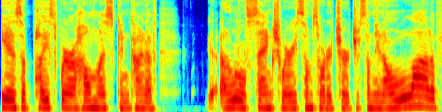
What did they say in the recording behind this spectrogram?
is a place where a homeless can kind of a little sanctuary, some sort of church or something. A lot of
